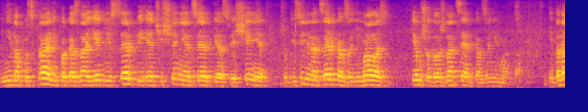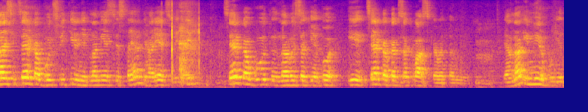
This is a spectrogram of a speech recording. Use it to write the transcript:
не напускная, не показная едность церкви и очищение церкви, освящение, чтобы действительно церковь занималась тем, что должна церковь заниматься. И тогда, если церковь будет светильник на месте стоять, гореть, светить, церковь будет на высоте, то и церковь как закваска в этом мире. И она, и мир будет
